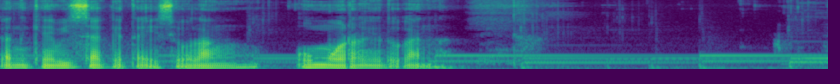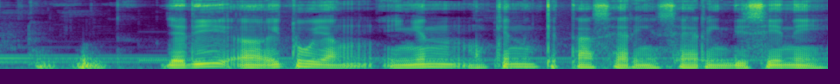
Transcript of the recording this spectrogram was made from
Kan kayak bisa kita isi ulang umur gitu kan. Jadi uh, itu yang ingin mungkin kita sharing-sharing di sini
